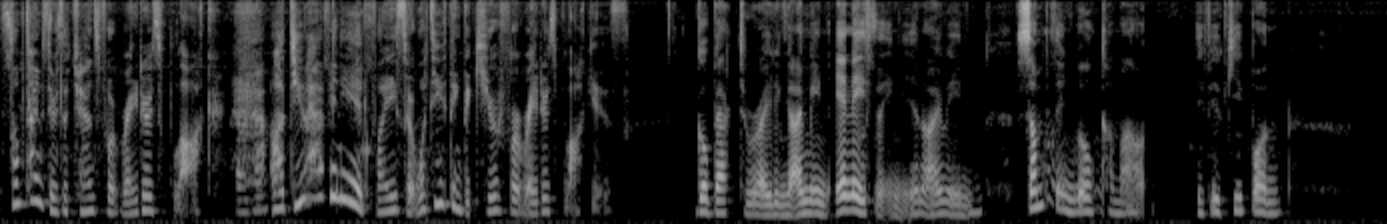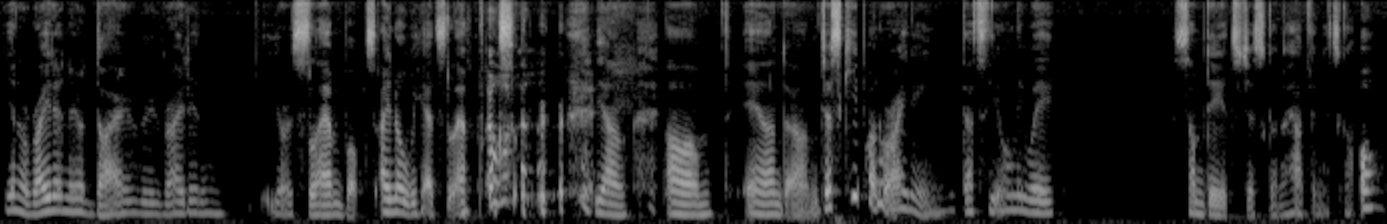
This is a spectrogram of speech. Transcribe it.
sometimes there's a chance for writer's block. Uh-huh. Uh, do you have any advice, or what do you think the cure for writer's block is? Go back to writing. I mean, anything, you know, I mean, something will come out if you keep on, you know, write in your diary, write in your slam books. I know we had slam books when we were young. Um, and um, just keep on writing. That's the only way someday it's just going to happen. It's going, oh,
